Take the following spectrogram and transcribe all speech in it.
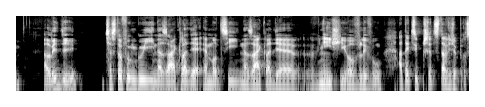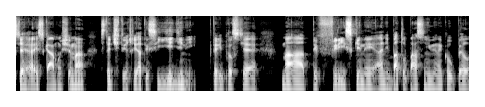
a lidi často fungují na základě emocí, na základě vnějšího vlivu. A teď si představ, že prostě hraješ s kámošema, jste čtyři a ty jsi jediný, který prostě má ty free skiny, ani Battle Pass nikdy nekoupil.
